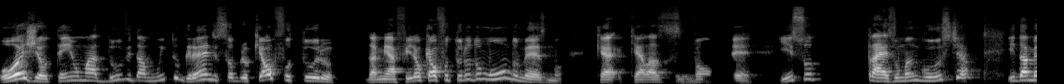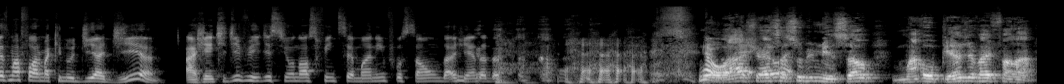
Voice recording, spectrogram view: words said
hoje eu tenho uma dúvida muito grande sobre o que é o futuro da minha filha, o que é o futuro do mundo mesmo que, que elas vão ter. Isso traz uma angústia, e da mesma forma que no dia a dia, a gente divide sim o nosso fim de semana em função da agenda da. Não, eu acho eu essa submissão, o Pianja vai falar,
